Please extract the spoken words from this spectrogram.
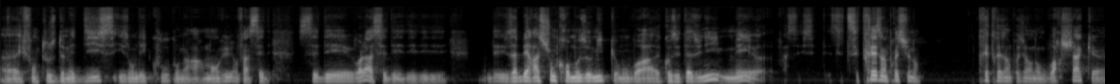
euh, ils font tous 2m10, ils ont des coups qu'on a rarement vus. Enfin, c'est des, voilà, c'est des, des, des, aberrations chromosomiques comme on voit qu'aux États-Unis, mais c'est très impressionnant. Très, très impressionnant. Donc, voir chaque euh,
